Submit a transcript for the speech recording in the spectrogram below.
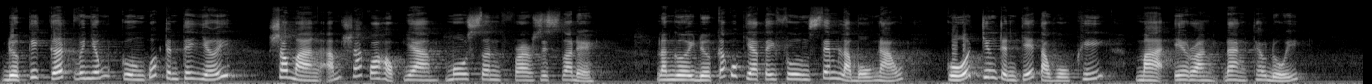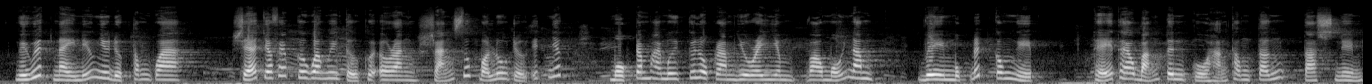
được ký kết với nhóm cường quốc trên thế giới sau màn ám sát khoa học gia Mohsen Farizadeh là người được các quốc gia Tây phương xem là bộ não của chương trình chế tạo vũ khí mà Iran đang theo đuổi. Nghị quyết này nếu như được thông qua, sẽ cho phép cơ quan nguyên tử của Iran sản xuất và lưu trữ ít nhất 120 kg uranium vào mỗi năm vì mục đích công nghiệp, thể theo bản tin của hãng thông tấn Tasnim.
